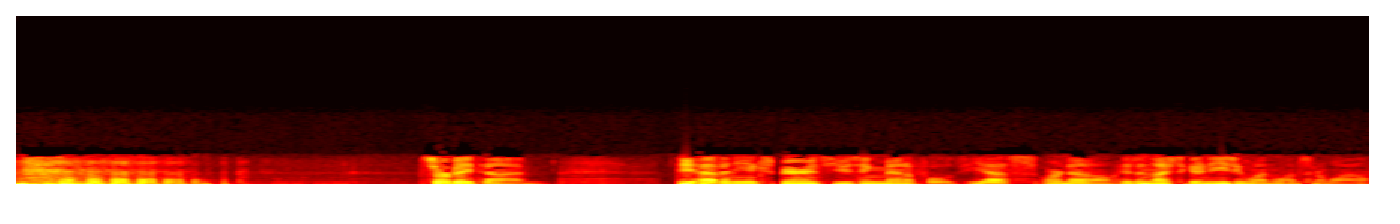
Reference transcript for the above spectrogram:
Survey time. Do you have any experience using manifolds? Yes or no? Isn't it nice to get an easy one once in a while?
